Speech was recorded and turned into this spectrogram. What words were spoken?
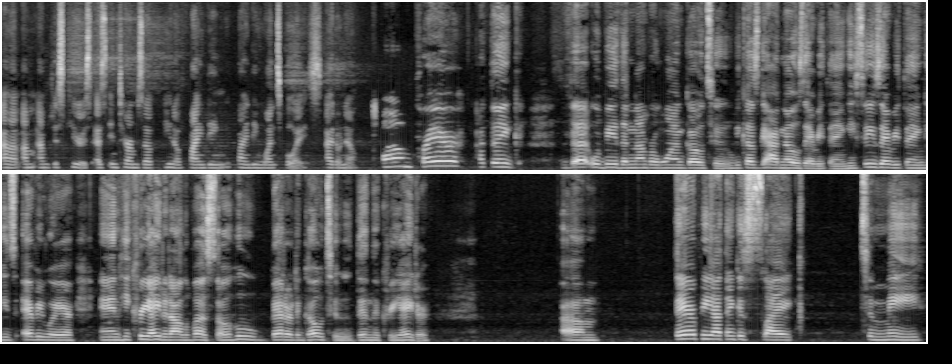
um, I'm I'm just curious as in terms of you know finding finding one's voice. I don't know. Um, prayer, I think that would be the number one go to because God knows everything. He sees everything, He's everywhere, and He created all of us. So, who better to go to than the Creator? Um, therapy, I think, is like, to me,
